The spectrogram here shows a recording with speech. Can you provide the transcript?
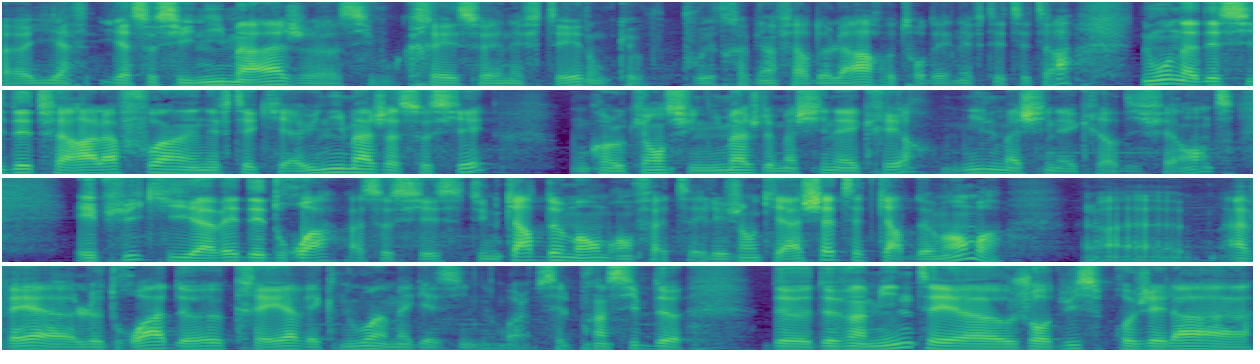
euh, y, associer une image euh, si vous créez ce NFT. Donc, vous pouvez très bien faire de l'art autour des NFT, etc. Nous, on a décidé de faire à la fois un NFT qui a une image associée. Donc, en l'occurrence, une image de machine à écrire, 1000 machines à écrire différentes. Et puis, qui avait des droits associés. C'est une carte de membre, en fait. Et les gens qui achètent cette carte de membre, avait euh, le droit de créer avec nous un magazine. Voilà, c'est le principe de, de, de 20 Mint. Et euh, aujourd'hui, ce projet-là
